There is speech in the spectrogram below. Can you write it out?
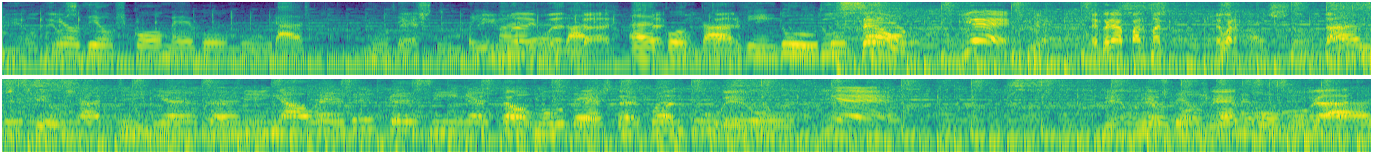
Meu Deus. Meu Deus, como é bom morar modesto primeiro andar a contar vindo do céu. Yeah! Agora é a parte mais. Agora. As saudades que eu já tinha da minha alegre casinha tão modesta quanto eu. Yeah! Meu Meu Deus, Deus, como é bom morar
